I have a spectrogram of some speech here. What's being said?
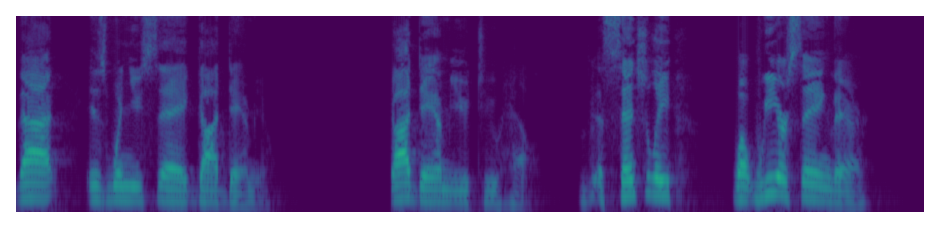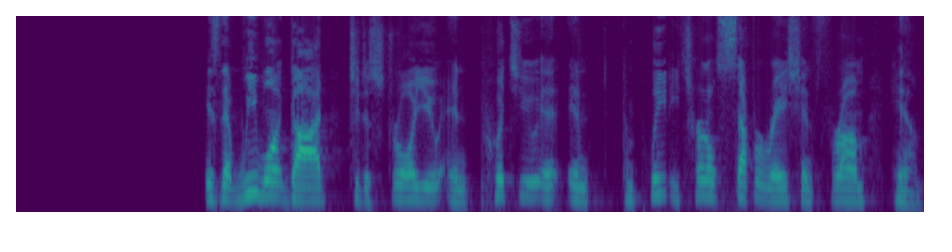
that is when you say, God damn you. God damn you to hell essentially, what we are saying there is that we want God to destroy you and put you in, in complete eternal separation from Him.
